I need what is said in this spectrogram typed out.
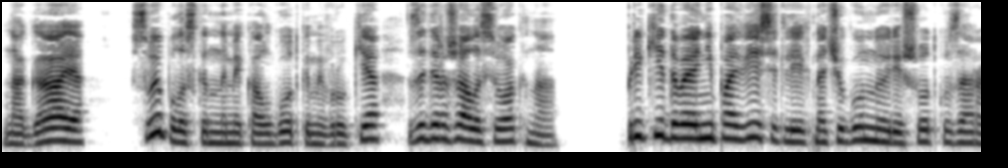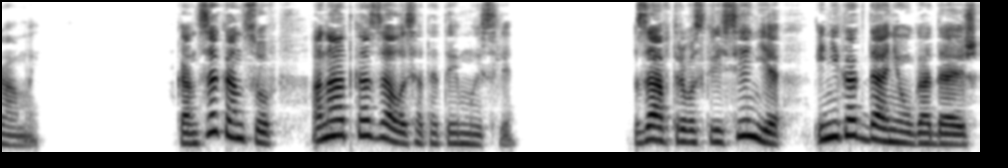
нагая, с выполосканными колготками в руке, задержалась у окна, прикидывая, не повесить ли их на чугунную решетку за рамой. В конце концов, она отказалась от этой мысли. Завтра воскресенье, и никогда не угадаешь,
